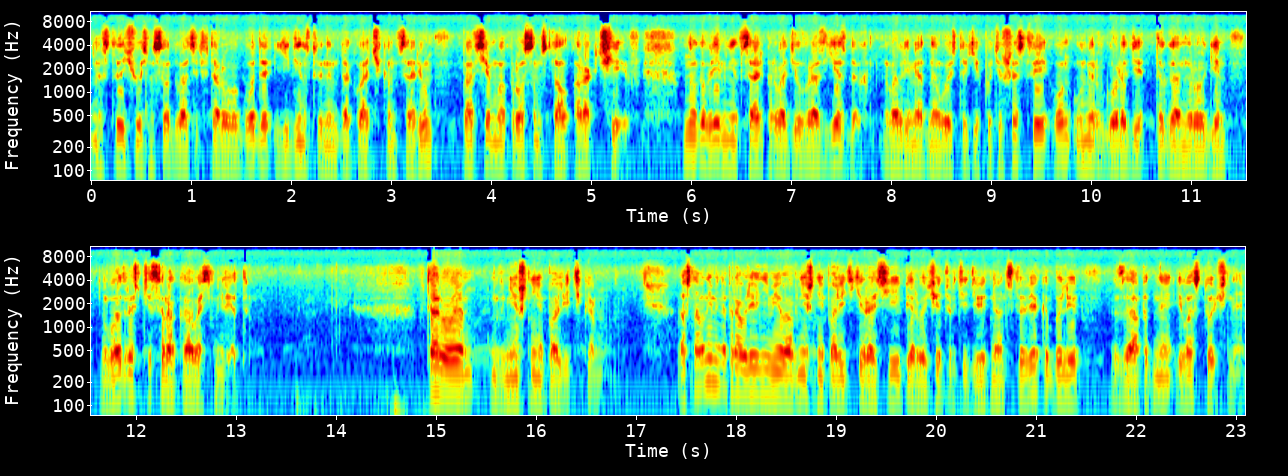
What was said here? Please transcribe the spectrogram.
С 1822 года единственным докладчиком царю по всем вопросам стал Аракчеев. Много времени царь проводил в разъездах. Во время одного из таких путешествий он умер в городе Таганроге в возрасте 48 лет. Второе. Внешняя политика. Основными направлениями во внешней политике России первой четверти XIX века были западная и восточная.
